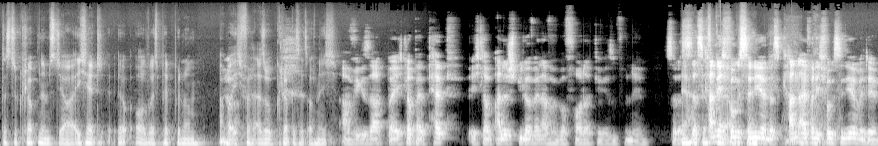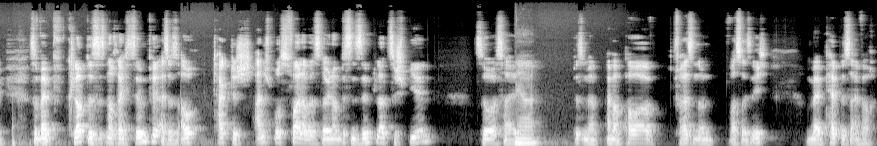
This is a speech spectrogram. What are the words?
Dass du Klopp nimmst, ja. Ich hätte äh, always Pep genommen. Aber Ja. ich, also Klopp ist jetzt auch nicht. Aber wie gesagt, bei, ich glaube bei Pep, ich glaube alle Spieler wären einfach überfordert gewesen von dem. So, das, Ja, das, das kann nicht funktionieren, das kann einfach nicht funktionieren mit dem. So bei Klopp, das ist noch recht simpel, also ist auch taktisch anspruchsvoll, aber es ist glaube ich noch ein bisschen simpler zu spielen. So ist halt ein Ja. bisschen mehr einfach Power fressen und was weiß ich. Und bei Pep ist einfach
